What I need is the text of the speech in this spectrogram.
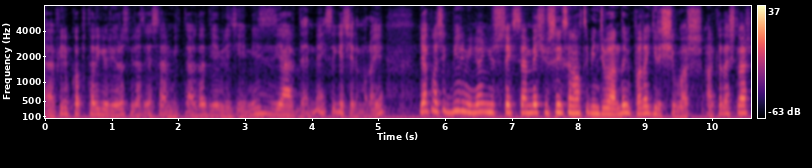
Ee, Philip Capital'i görüyoruz. Biraz eser miktarda diyebileceğimiz yerde. Neyse geçelim orayı. Yaklaşık 1 milyon 185-186 bin civarında bir para girişi var. Arkadaşlar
